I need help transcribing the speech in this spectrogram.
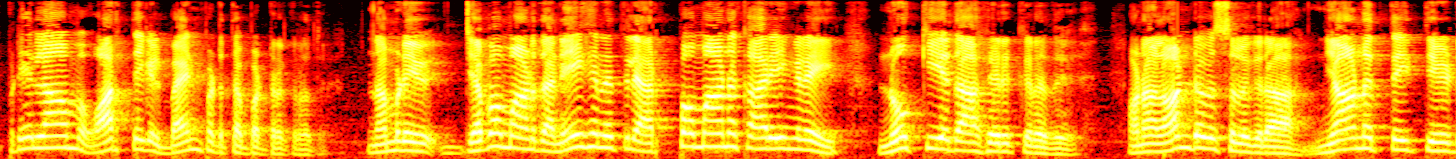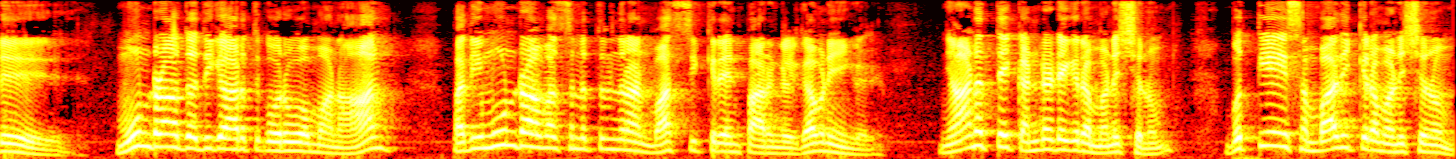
இப்படியெல்லாம் வார்த்தைகள் பயன்படுத்தப்பட்டிருக்கிறது. நம்முடைய ஜபமானது அநேக நேரத்தில் அற்பமான காரியங்களை நோக்கியதாக இருக்கிறது. ஆனால் ஆண்டவர் சொல்லுகிறார் ஞானத்தை தேடு. மூன்றாவது அதிகாரத்துக்கு வருவோமானால் பதிமூன்றாம் வசனத்திலிருந்து நான் வாசிக்கிறேன் பாருங்கள் கவனியுங்கள். ஞானத்தை கண்டடைகிற மனுஷனும் புத்தியை சம்பாதிக்கிற மனுஷனும்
